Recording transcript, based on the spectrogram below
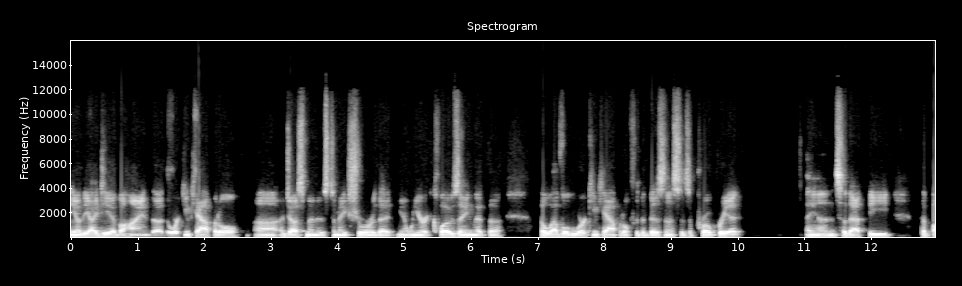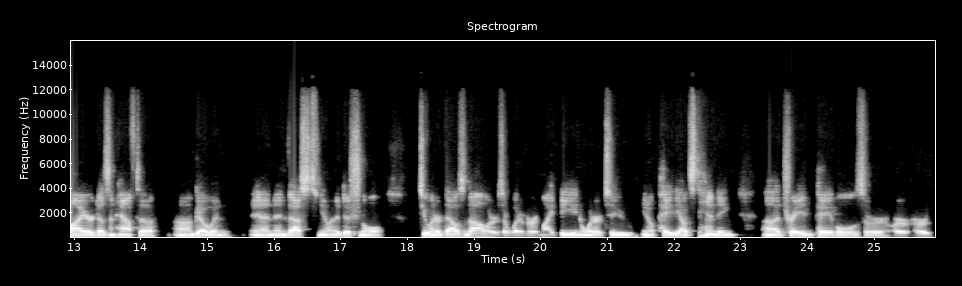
you know the idea behind the, the working capital uh, adjustment is to make sure that you know when you're at closing that the the level of working capital for the business is appropriate and so that the the buyer doesn't have to uh, go and and invest you know an additional two hundred thousand dollars or whatever it might be in order to you know pay the outstanding uh, trade payables or or, or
